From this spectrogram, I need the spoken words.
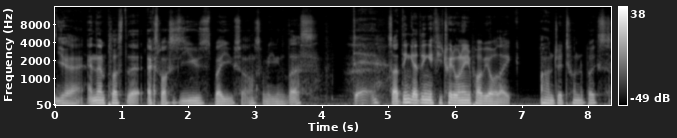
Yeah, and then plus the Xbox is used by you, so it's gonna be even less. Damn. So I think I think if you trade one in, you probably owe like 100, 200 bucks.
